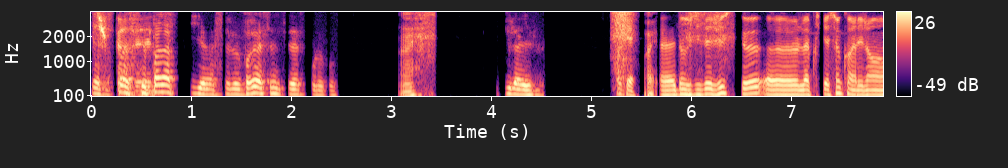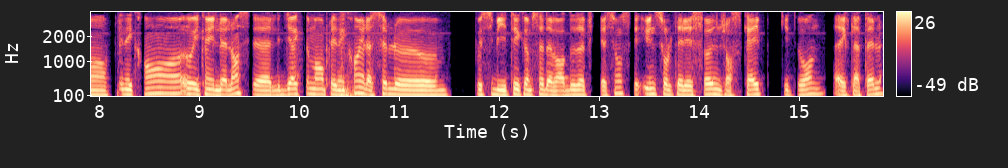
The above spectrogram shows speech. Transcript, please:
c'est pas, pas l'appli, hein, c'est le vrai SNCF pour le coup. Ouais. Du live. Euh, donc je disais juste que euh, l'application quand elle est en plein écran, euh, oui quand il la lance, elle est directement en plein écran et la seule euh, possibilité comme ça d'avoir deux applications, c'est une sur le téléphone, genre Skype qui tourne avec l'appel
